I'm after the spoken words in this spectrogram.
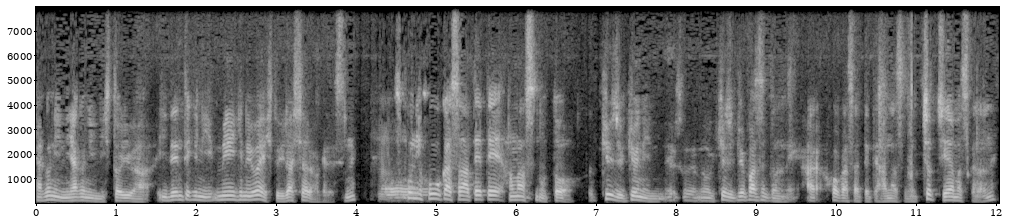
100人200人に1人は遺伝的に免疫の弱い人いらっしゃるわけですね。うんそこにフォーカス当てて話すのと、99人の99%のね、あフォーカス当てて話すの、ちょっと違いますからね。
